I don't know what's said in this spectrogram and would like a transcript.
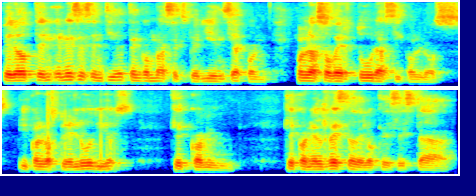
pero en ese sentido tengo más experiencia con, con, las oberturas y con los, y con los preludios que con, que con el resto de lo que se está,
